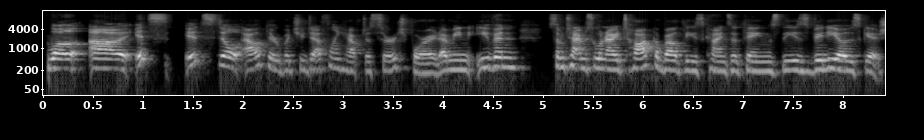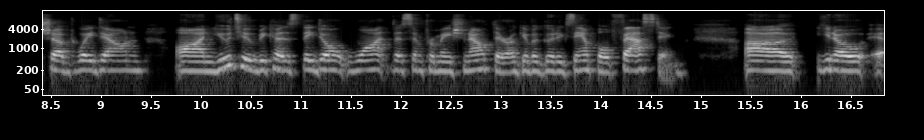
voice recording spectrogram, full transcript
Well, uh, it's it's still out there, but you definitely have to search for it. I mean, even sometimes when I talk about these kinds of things, these videos get shoved way down on YouTube because they don't want this information out there. I'll give a good example: fasting. Uh, you know, eh,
